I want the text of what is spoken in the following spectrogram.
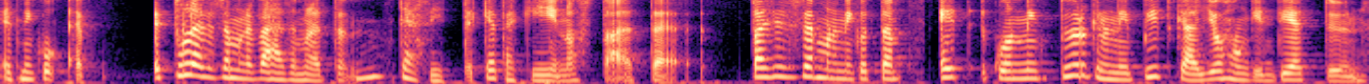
että, niinku, että, että tulee se semmoinen vähän semmoinen, että mitä sitten, ketä kiinnostaa, että tai siis semmoinen, niinku, että, että kun on niinku pyrkinyt niin pitkään johonkin tiettyyn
